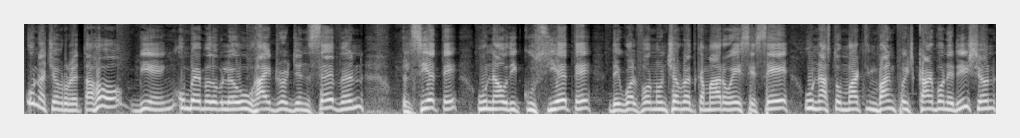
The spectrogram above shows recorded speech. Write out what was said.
una Chevrolet Tahoe, bien, un BMW Hydrogen 7, el 7, un Audi Q7, de igual forma un Chevrolet Camaro SC, un Aston Martin Vanquish Carbon Edition,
